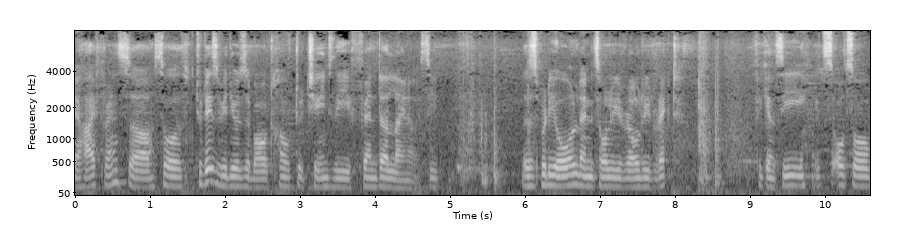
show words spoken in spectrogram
Yeah, hi friends. Uh, so today's video is about how to change the fender liner. See, this is pretty old and it's already already wrecked. If you can see, it's also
